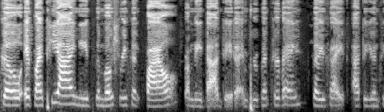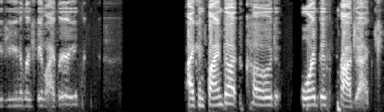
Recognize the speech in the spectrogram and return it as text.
So if my PI needs the most recent file from the Bad Data Improvement Survey study site at the UNCG University Libraries, I can find that code for this project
